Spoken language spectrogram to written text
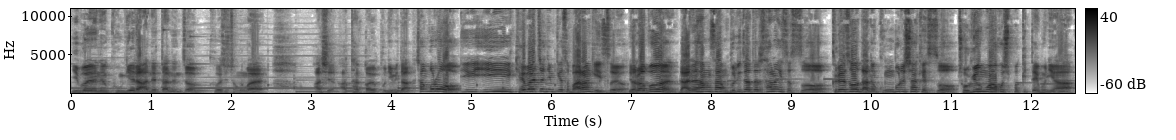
이번에는 공개를 안 했다는 점. 그것이 정말 하, 아시 안타까울 뿐입니다. 참고로 이, 이 개발자님께서 말한 게 있어요. 여러분 나는 항상 블리자드를 사랑했었어. 그래서 나는 공부를 시작했어. 조경우 하고 싶었기 때문이야.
